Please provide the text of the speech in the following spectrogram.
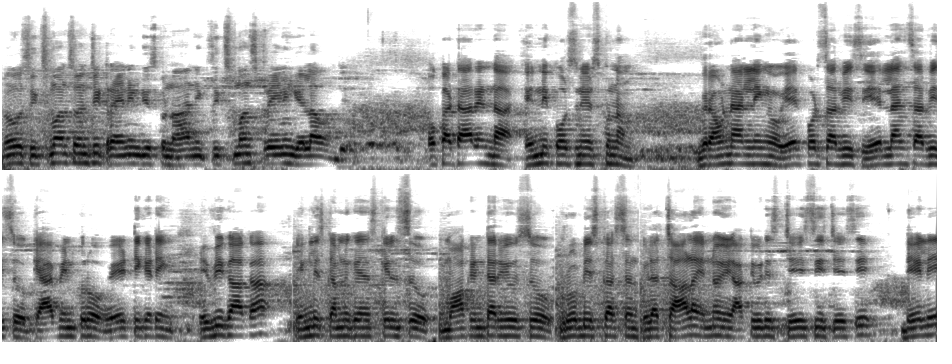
నువ్వు సిక్స్ మంత్స్ నుంచి ట్రైనింగ్ తీసుకున్నా నీకు సిక్స్ మంత్స్ ట్రైనింగ్ ఎలా ఉంది? ఒకటా రెండా ఎన్ని కోర్సు నేర్చుకున్నాం? Ground handling airport service airline service cabin crew air ticketing ఇవి కాక English communication skills mock interviews group discussion ఇలా చాలా ఎన్నో యాక్టివిటీస్ చేసి చేసి డైలీ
